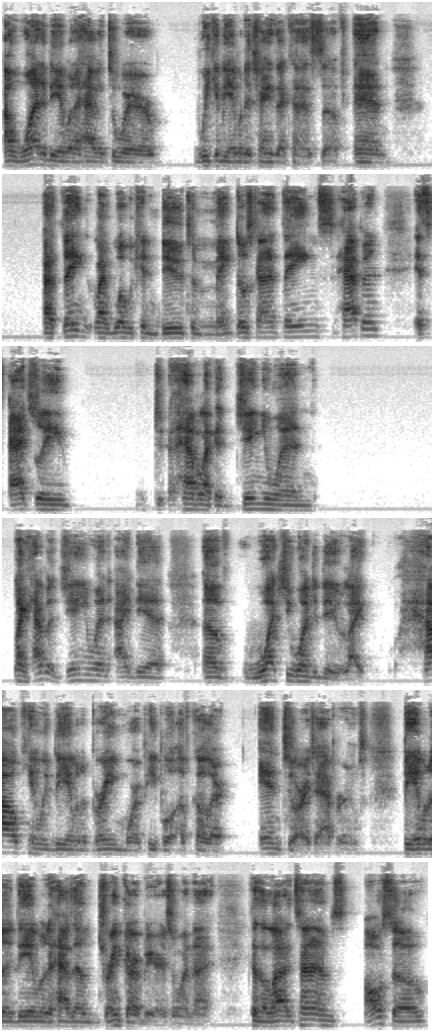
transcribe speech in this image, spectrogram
I want to be able to have it to where we can be able to change that kind of stuff. And I think like what we can do to make those kind of things happen is actually have like a genuine like have a genuine idea of what you want to do like how can we be able to bring more people of color into our tap rooms be able to be able to have them drink our beers and whatnot because a lot of times also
